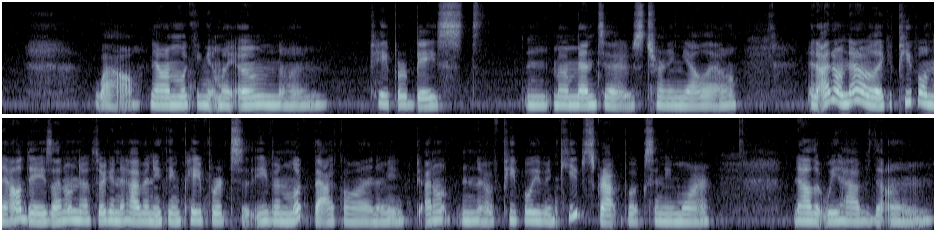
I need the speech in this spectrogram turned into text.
wow. Now I'm looking at my own um, paper based mementos turning yellow and I don't know, like people nowadays, I don't know if they're going to have anything paper to even look back on. I mean, I don't know if people even keep scrapbooks anymore. Now that we have the um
